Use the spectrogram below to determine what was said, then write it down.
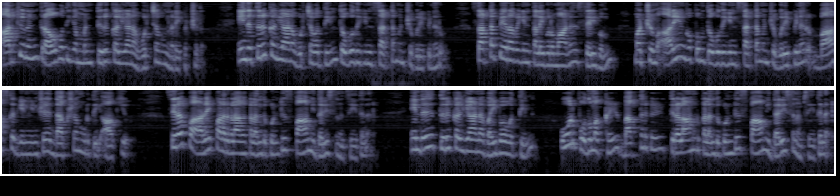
அர்ஜுனன் திரௌபதியம்மன் திருக்கல்யாண உற்சவம் நடைபெற்றது. இந்த திருக்கல்யாண உற்சவத்தில் தொகுதியின் சட்டமன்ற உறுப்பினரும் சட்டப்பேரவையின் தலைவருமான செல்வம் மற்றும் அரியங்குப்பம் தொகுதியின் சட்டமன்ற உறுப்பினர் பாஸ்கர் என்கின்ற தக்ஷமூர்த்தி ஆகியோர் சிறப்பு அழைப்பாளர்களாக கலந்து கொண்டு சுவாமி தரிசனம் செய்தனர். இந்த திருக்கல்யாண வைபவத்தில் ஊர் பொதுமக்கள் பக்தர்கள் திரளானூர் கலந்து கொண்டு சுவாமி தரிசனம் செய்தனர்.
